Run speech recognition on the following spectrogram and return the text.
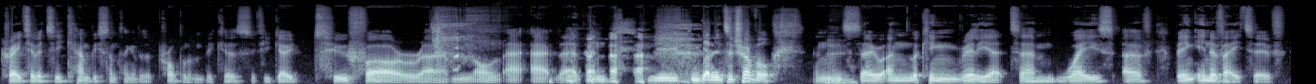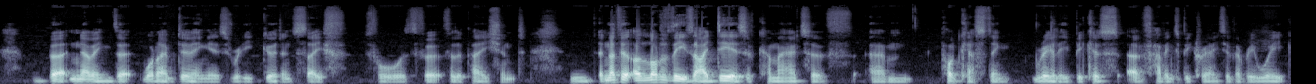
creativity can be something of a problem because if you go too far um, on, out there, then you can get into trouble. And mm. so I'm looking really at um, ways of being innovative, but knowing that what I'm doing is really good and safe for for, for the patient. Another, a lot of these ideas have come out of um, podcasting really because of having to be creative every week.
